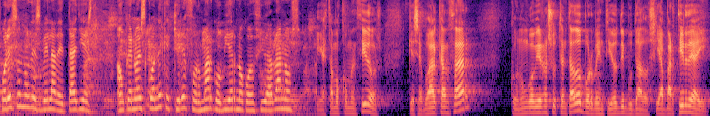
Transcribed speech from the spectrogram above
Por eso no desvela detalles, aunque no esconde que quiere formar gobierno con Ciudadanos. Y estamos convencidos que se puede alcanzar con un gobierno sustentado por 22 diputados. Y a partir de ahí,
